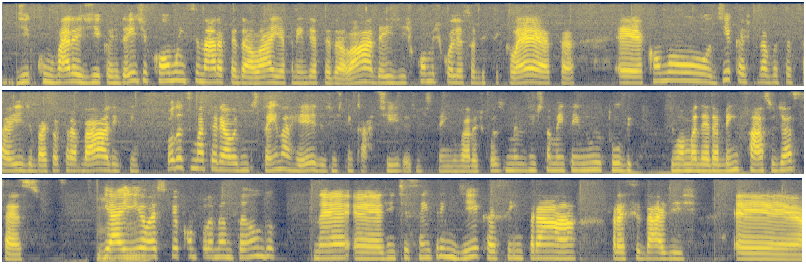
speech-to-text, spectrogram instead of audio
de, com várias dicas, desde como ensinar a pedalar e aprender a pedalar, desde como escolher sua bicicleta, é, como dicas para você sair de bike ao trabalho, enfim. Todo esse material a gente tem na rede, a gente tem cartilha, a gente tem várias coisas, mas a gente também tem no YouTube de uma maneira bem fácil de acesso. Uhum. E aí eu acho que complementando, né, é, a gente sempre indica assim para as cidades é,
